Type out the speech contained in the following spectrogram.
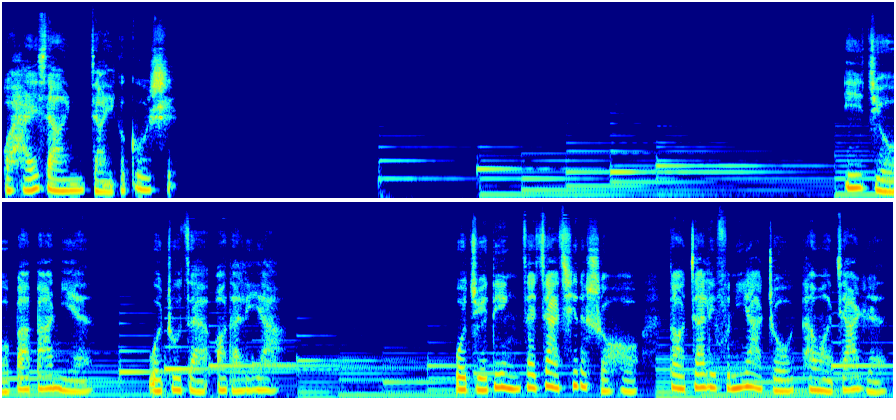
我还想讲一个故事。一九八八年，我住在澳大利亚。我决定在假期的时候到加利福尼亚州探望家人。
